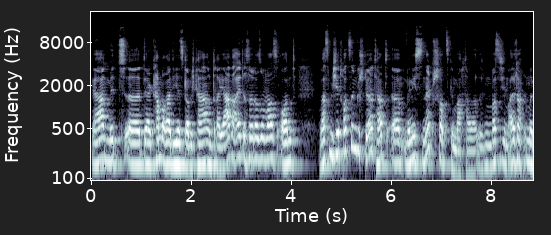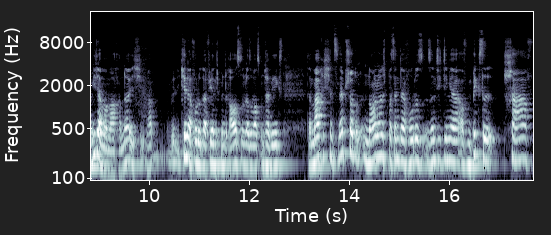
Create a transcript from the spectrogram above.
ja, mit äh, der Kamera, die jetzt, glaube ich, keine Ahnung, drei Jahre alt ist oder sowas. Und was mich hier trotzdem gestört hat, äh, wenn ich Snapshots gemacht habe, also was ich im Alltag immer wieder mal mache, ne? ich will die Kinder fotografieren, ich bin draußen oder sowas unterwegs, dann mache ich einen Snapshot und in 99% der Fotos sind die Dinge auf dem Pixel scharf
